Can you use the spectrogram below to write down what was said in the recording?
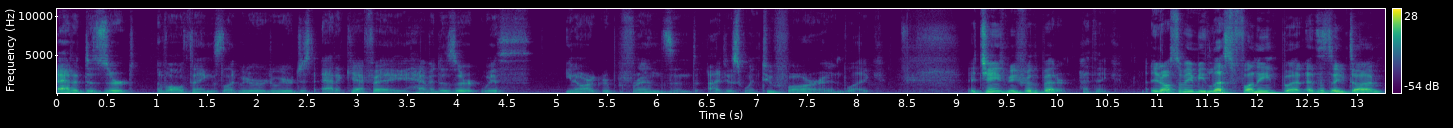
at a dessert of all things. Like we were we were just at a cafe having dessert with you know our group of friends, and I just went too far, and like it changed me for the better. I think it also made me less funny, but at the same time,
